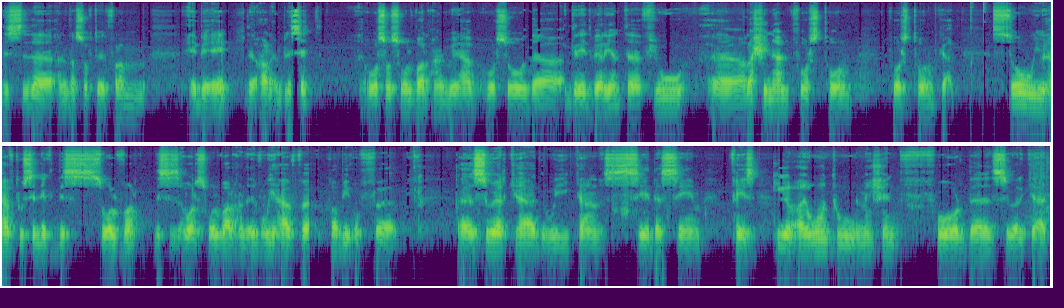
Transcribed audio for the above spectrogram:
This is the another software from EPA. They are implicit also solver and we have also the grid variant uh, flow uh, for storm for stormcad so we will have to select this solver. This is our solver and if we have a copy of uh, uh, SewerCAD we can see the same face. Here I want to mention for the SewerCAD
